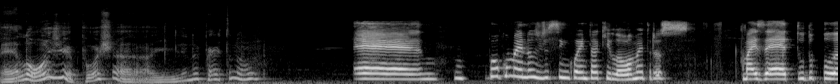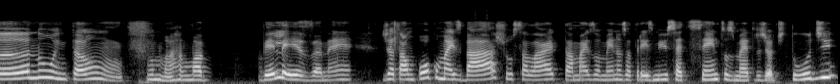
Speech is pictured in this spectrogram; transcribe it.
É longe, poxa, a ilha não é perto não. É um pouco menos de 50 quilômetros, mas é tudo plano, então uma, uma beleza, né? Já tá um pouco mais baixo, o salar tá mais ou menos a 3.700 metros de altitude.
